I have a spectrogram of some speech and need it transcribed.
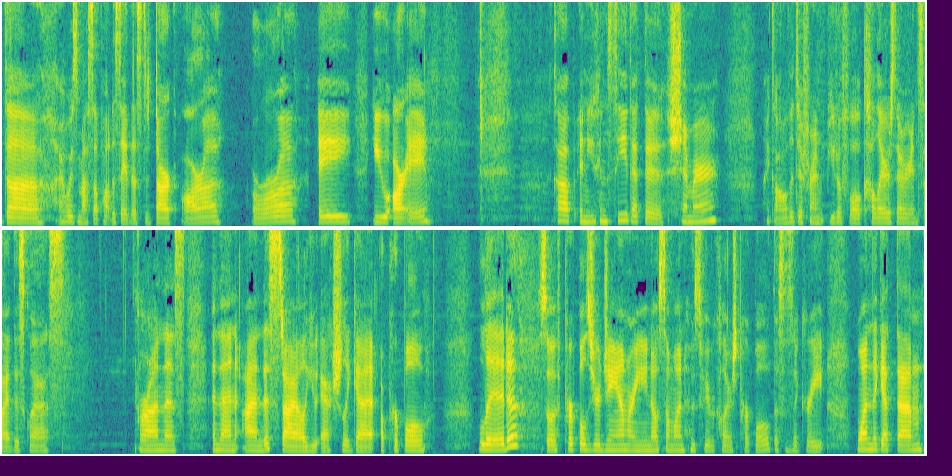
the, I always mess up how to say this, the dark aura, aurora, A-U-R-A cup. And you can see that the shimmer, like all the different beautiful colors that are inside this glass or on this. And then on this style, you actually get a purple lid. So if purple's your jam or you know someone whose favorite color is purple, this is a great one to get them.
